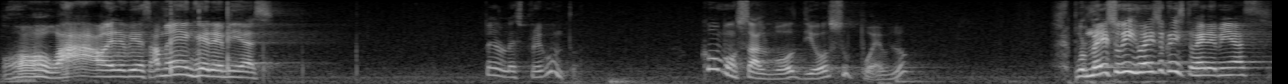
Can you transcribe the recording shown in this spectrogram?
Oh, wow, Jeremías, amén, Jeremías. Pero les pregunto, ¿cómo salvó Dios su pueblo? Por medio de su Hijo Jesucristo, Jeremías.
